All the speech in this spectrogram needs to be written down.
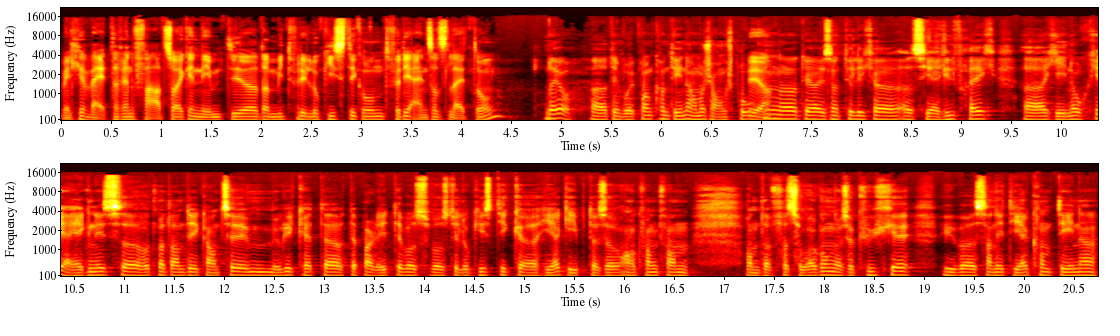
Welche weiteren Fahrzeuge nehmt ihr da mit für die Logistik und für die Einsatzleitung? Naja, äh, den Waldbrandcontainer haben wir schon angesprochen. Ja. Äh, der ist natürlich äh, sehr hilfreich. Je nach Ereignis hat man dann die ganze Möglichkeit der, der Palette, was, was die Logistik hergibt. Also angefangen von, von der Versorgung, also Küche, über Sanitärcontainer,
